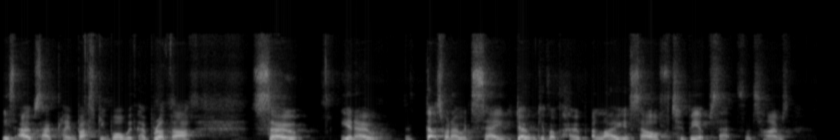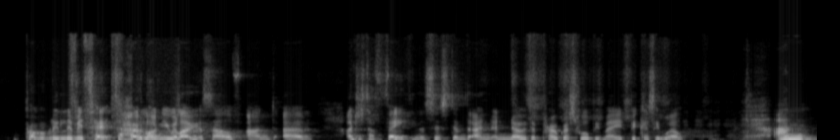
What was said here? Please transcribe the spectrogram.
is outside playing basketball with her brother. So, you know, that's what I would say. Don't give up hope. Allow yourself to be upset sometimes. Probably limit it to how long you allow yourself and um, and just have faith in the system and, and know that progress will be made because it will. And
